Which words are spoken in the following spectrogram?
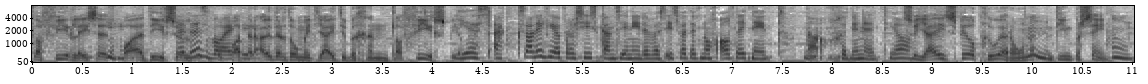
Klavierlesse is baie duur. So hoe- op baie watter ouderdom het jy toe begin klavier speel? Yes, ek sal nie vir jou presies kan sê nie. Dit was iets wat ek nog altyd net nou gedoen het. Ja. So jy speel op gehoor 110%. mm.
